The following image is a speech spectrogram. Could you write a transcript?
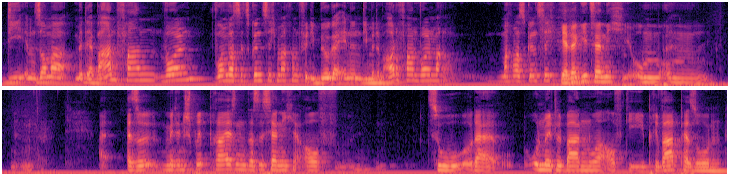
die im Sommer mit der Bahn fahren wollen, wollen wir es jetzt günstig machen. Für die BürgerInnen, die mit dem Auto fahren wollen, machen, machen wir es günstig. Ja, da geht es ja nicht um, um. Also mit den Spritpreisen, das ist ja nicht auf zu oder unmittelbar nur auf die Privatpersonen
